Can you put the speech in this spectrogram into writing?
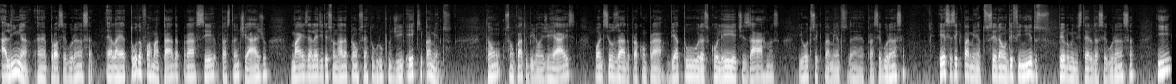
a linha é, Pró-Segurança, ela é toda formatada para ser bastante ágil, mas ela é direcionada para um certo grupo de equipamentos. Então, são 4 bilhões de reais, pode ser usado para comprar viaturas, coletes, armas e outros equipamentos é, para segurança. Esses equipamentos serão definidos pelo Ministério da Segurança e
